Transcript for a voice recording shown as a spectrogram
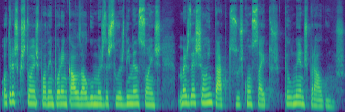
outras questões podem pôr em causa algumas das suas dimensões, mas deixam intactos os conceitos, pelo menos para alguns.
